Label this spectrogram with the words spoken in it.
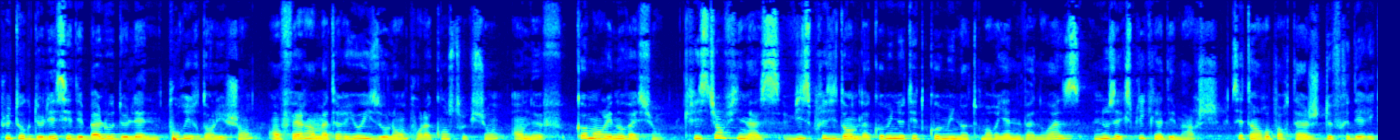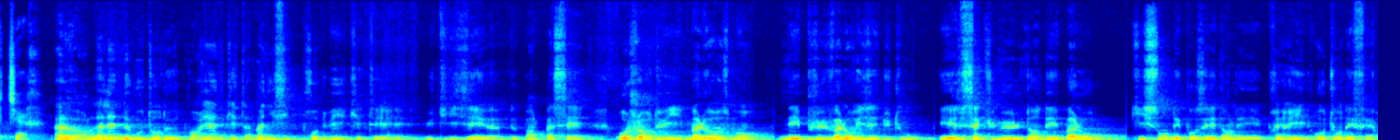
Plutôt que de laisser des ballots de laine pourrir dans les champs, en faire un matériau isolant pour la construction, en neuf comme en rénovation. Christian Finas, vice-président de la communauté de communes Haute-Maurienne vanoise, nous explique la démarche. C'est un reportage de Frédéric Thiers. Alors, la laine de mouton de Haute-Maurienne, qui est un magnifique produit qui était utilisé euh, de par le passé, aujourd'hui, malheureusement, n'est plus valorisée du tout et elle s'accumule dans des ballots qui sont déposés dans les prairies autour des fermes.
